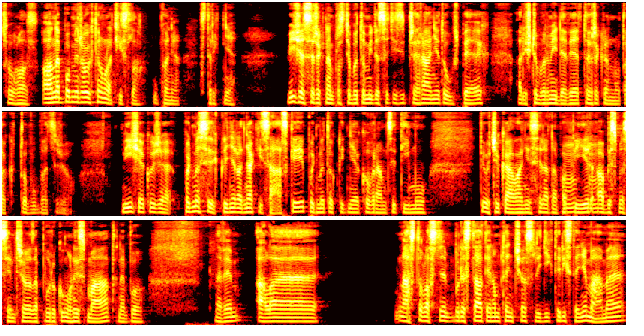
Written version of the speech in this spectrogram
Souhlas. Ale nepoměřoval bych to na čísla úplně striktně. Víš, že si řekneme, prostě bude to mít 10 000 přehrání, je to úspěch, a když to bude mít 9, tak řekneme, no tak to vůbec, že jo. Víš, jakože pojďme si klidně dát nějaký sázky, pojďme to klidně jako v rámci týmu ty očekávání si dát na papír, mm, mm. aby jsme si jim třeba za půl roku mohli smát, nebo nevím, ale nás to vlastně bude stát jenom ten čas lidí, který stejně máme,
